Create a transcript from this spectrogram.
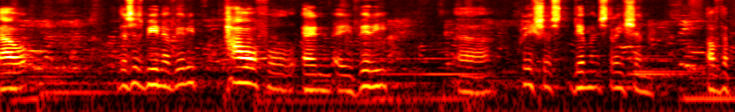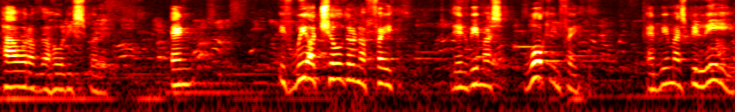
Now, this has been a very powerful and a very uh, precious demonstration of the power of the Holy Spirit. And if we are children of faith, then we must walk in faith and we must believe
